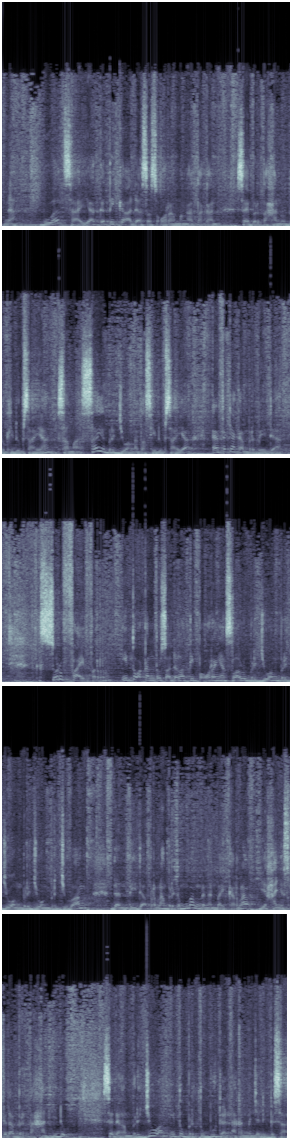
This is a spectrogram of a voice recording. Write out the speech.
Nah, buat saya ketika ada seseorang mengatakan saya bertahan untuk hidup saya sama saya berjuang atas hidup saya, efeknya akan berbeda. Survivor itu akan terus adalah tipe orang yang selalu berjuang, berjuang, berjuang, berjuang dan tidak pernah berkembang dengan baik karena dia hanya sekedar bertahan hidup. Sedangkan berjuang itu bertumbuh dan akan menjadi besar.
